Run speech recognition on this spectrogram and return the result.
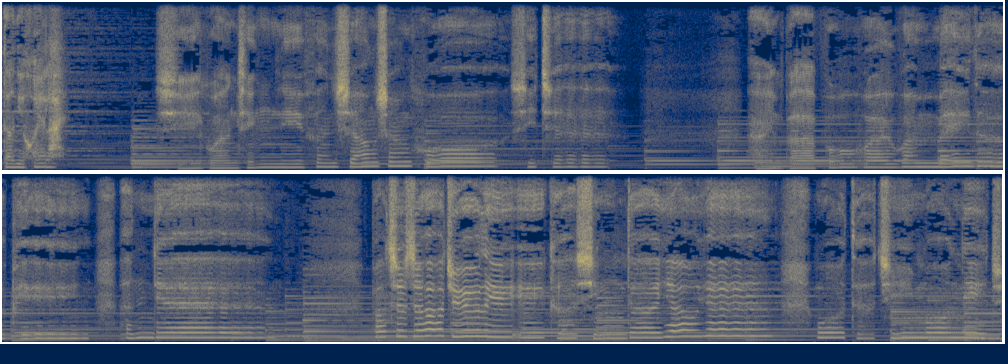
等你回来。习惯听你分享生活细节，害怕破坏完美的平衡点，保持着距离，一颗心的遥远。我。的寂寞，你就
